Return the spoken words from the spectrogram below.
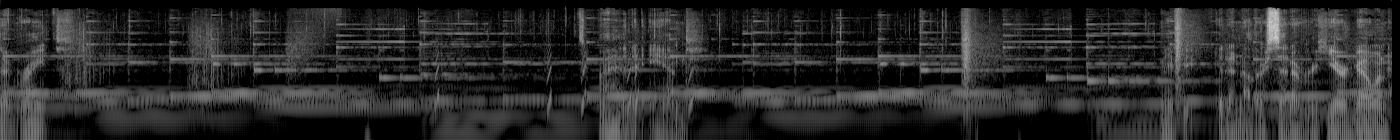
It right. Let's go ahead and maybe get another set over here going.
